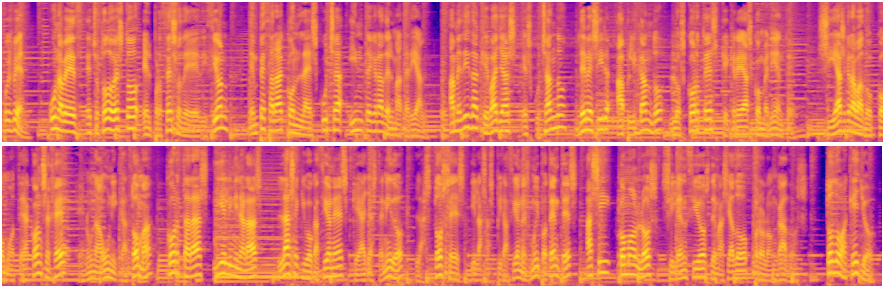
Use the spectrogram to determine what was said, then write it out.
Pues bien, una vez hecho todo esto, el proceso de edición empezará con la escucha íntegra del material. A medida que vayas escuchando, debes ir aplicando los cortes que creas conveniente, si has grabado como te aconsejé, en una única toma, cortarás y eliminarás las equivocaciones que hayas tenido, las toses y las aspiraciones muy potentes, así como los silencios demasiado prolongados. Todo aquello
